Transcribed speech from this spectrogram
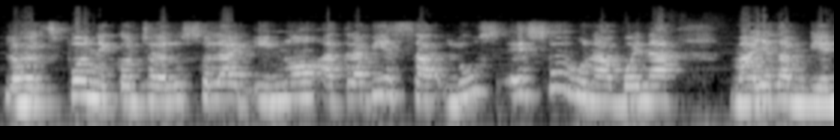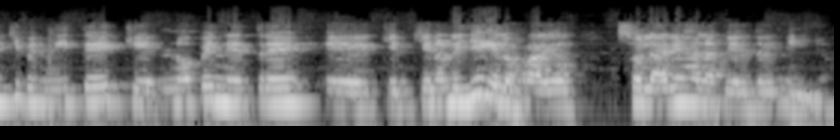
los expone contra la luz solar y no atraviesa luz, eso es una buena malla también que permite que no penetre, eh, que, que no le lleguen los rayos solares a la piel del niño.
